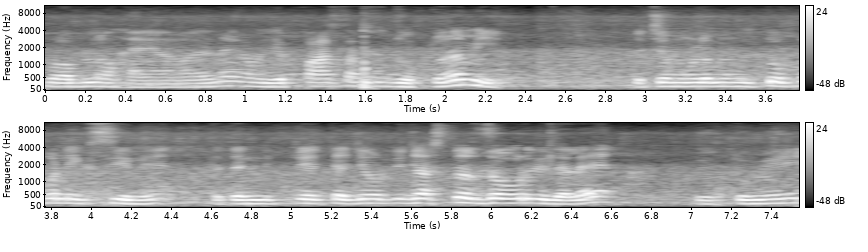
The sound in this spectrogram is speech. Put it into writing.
प्रॉब्लेम आहे आम्हाला नाही का? म्हणजे पाच तास झोपतो ना मी. त्याच्यामुळं मग तो पण एक सीन आहे. तर त्यांनी ते त्याच्यावरती जास्त जोर दिलेला आहे. की तुम्ही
